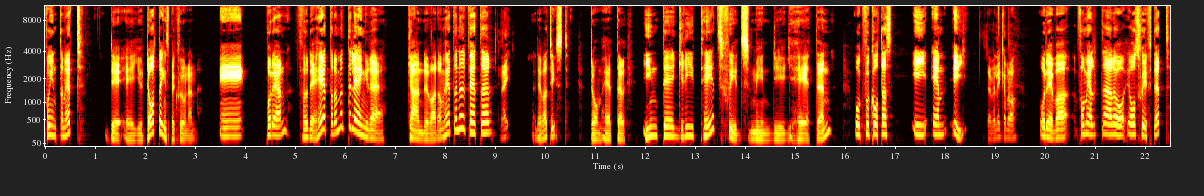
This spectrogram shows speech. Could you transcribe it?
på internet. Det är ju Datainspektionen. Eh, på den, för det heter de inte längre. Kan du vad de heter nu Peter? Nej. Det var tyst. De heter Integritetsskyddsmyndigheten och förkortas IMY. Det är väl lika bra. Och det var formellt där då årsskiftet.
